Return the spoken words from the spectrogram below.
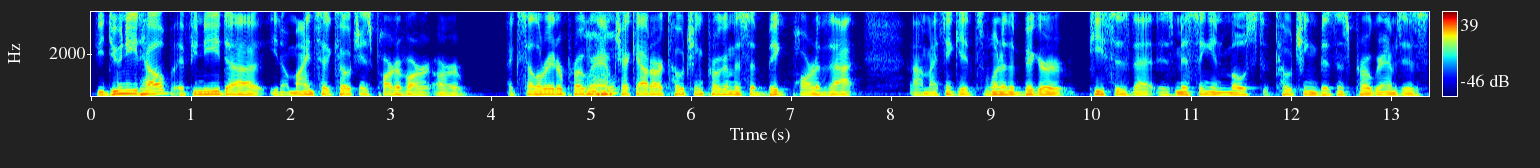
If you do need help, if you need uh, you know, mindset coaching is part of our our accelerator program. Check out our coaching program. This is a big part of that. Um, I think it's one of the bigger pieces that is missing in most coaching business programs is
